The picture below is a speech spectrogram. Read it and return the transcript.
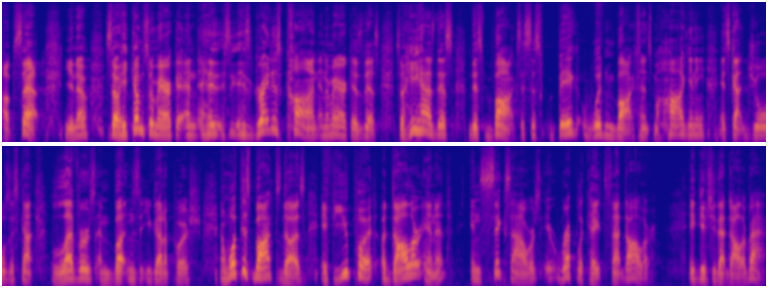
upset, you know? So he comes to America, and his, his greatest con in America is this. So he has this, this box. It's this big wooden box, and it's mahogany. It's got jewels. It's got levers and buttons that you got to push. And what this box does, if you put a dollar in it, in six hours, it replicates that dollar. It gives you that dollar back.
